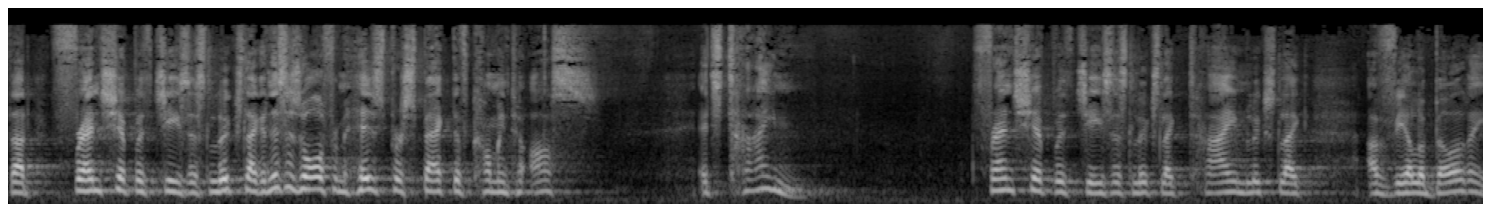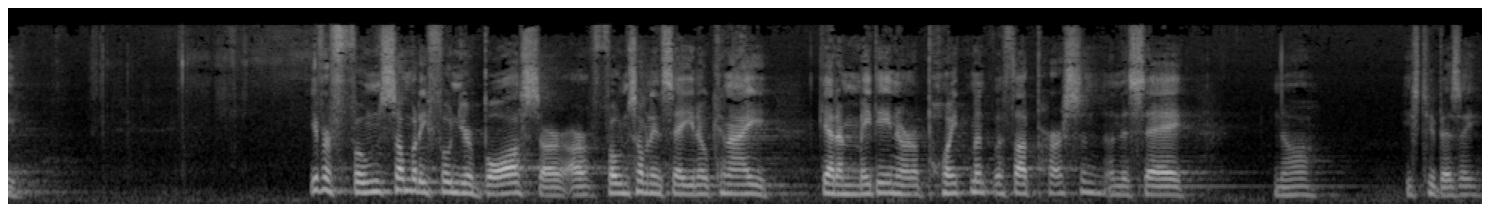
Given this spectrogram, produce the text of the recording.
that friendship with Jesus looks like, and this is all from his perspective coming to us, it's time. Friendship with Jesus looks like time, looks like availability. You ever phone somebody, phone your boss, or, or phone somebody and say, you know, can I get a meeting or appointment with that person and they say, no, he's too busy.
